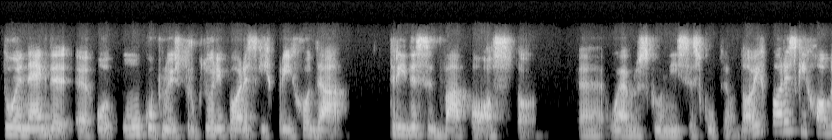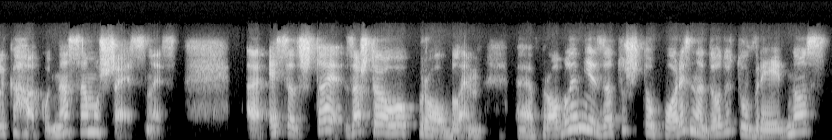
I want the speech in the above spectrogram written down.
tu je negde u ukupnoj strukturi poreskih prihoda 32% e, u Evropskoj uniji se skuplja od ovih poreskih oblika, a kod nas samo 16. E, e sad, šta je, zašto je ovo problem? E, problem je zato što porez na dodatu vrednost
